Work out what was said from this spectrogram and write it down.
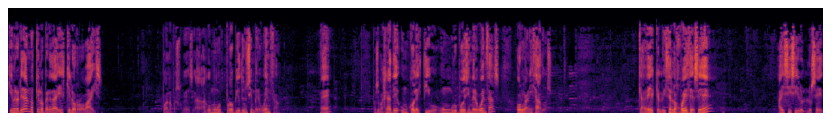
Que en realidad no es que lo perdáis, es que lo robáis. Bueno, pues es algo muy propio de un sinvergüenza. ¿Eh? Pues imagínate un colectivo, un grupo de sinvergüenzas organizados. Que a ver, que lo dicen los jueces, ¿eh? Ay, sí, sí, lo, sé.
